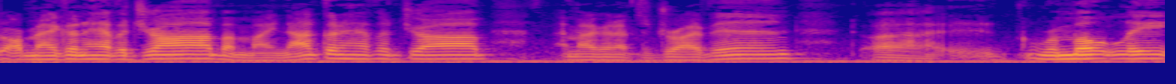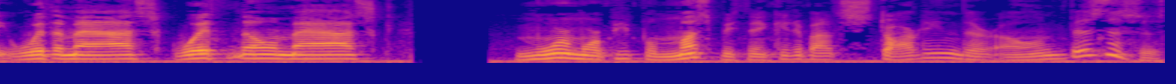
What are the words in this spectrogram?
Am I going to have a job? Am I not going to have a job? Am I going to have to drive in uh, remotely with a mask, with no mask? More and more people must be thinking about starting their own businesses.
